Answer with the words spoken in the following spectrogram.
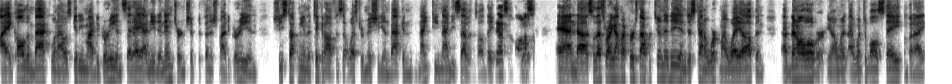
I called him back when I was getting my degree and said, Hey, I need an internship to finish my degree. And she stuck me in the ticket office at Western Michigan back in 1997. So I'll date that's myself. awesome. And uh, so that's where I got my first opportunity and just kind of worked my way up. And I've been all over. You know, when I went to Ball State, but I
